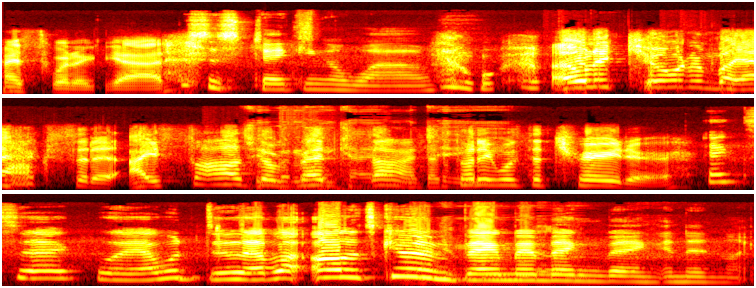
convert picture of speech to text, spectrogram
I swear to God. This is taking a while. I only killed him by accident. I saw So the red we can't signs. I thought he was the traitor. Exactly. I would do that. But oh, let's kill him. Bang, bang, bang, bang, and then like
